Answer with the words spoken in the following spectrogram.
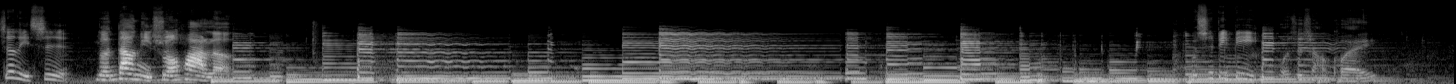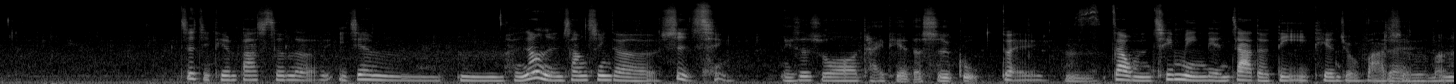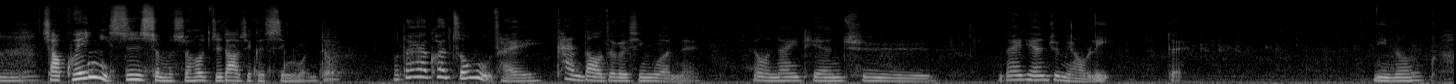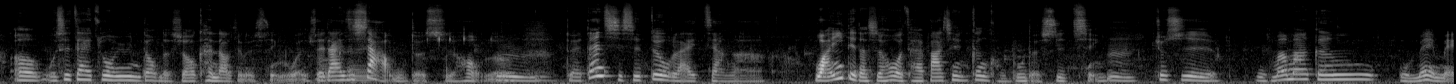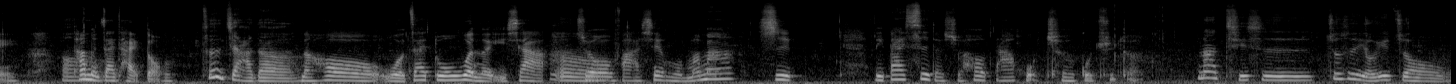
这里是轮到你说话了。我是 B B，我是小葵。这几天发生了一件嗯很让人伤心的事情。你是说台铁的事故？对，嗯，在我们清明年假的第一天就发生了嘛。嗯，小葵，你是什么时候知道这个新闻的？我大概快中午才看到这个新闻呢。因为我那一天去，那一天去苗栗。对，你呢？呃，我是在做运动的时候看到这个新闻，所以大概是下午的时候了。嗯，对，但其实对我来讲啊。晚一点的时候，我才发现更恐怖的事情。嗯，就是我妈妈跟我妹妹他们在台东，真的假的？然后我再多问了一下，就发现我妈妈是礼拜四的时候搭火车过去的。那其实就是有一种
